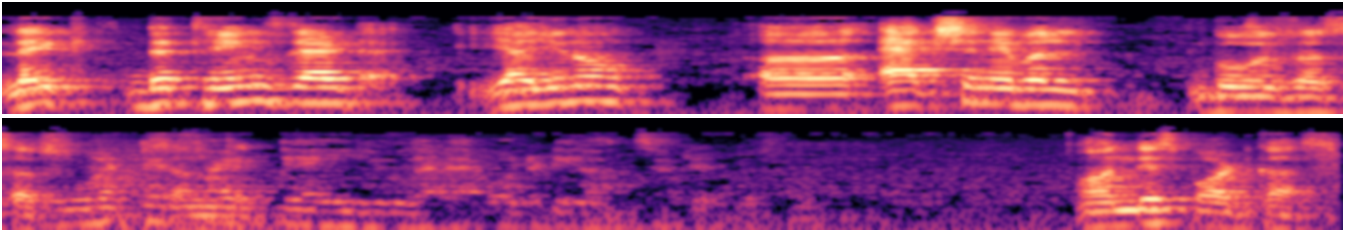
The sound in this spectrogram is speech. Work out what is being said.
like the things that yeah you know uh, actionable goals or stuff What if I tell you that I've already answered it before? on this podcast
